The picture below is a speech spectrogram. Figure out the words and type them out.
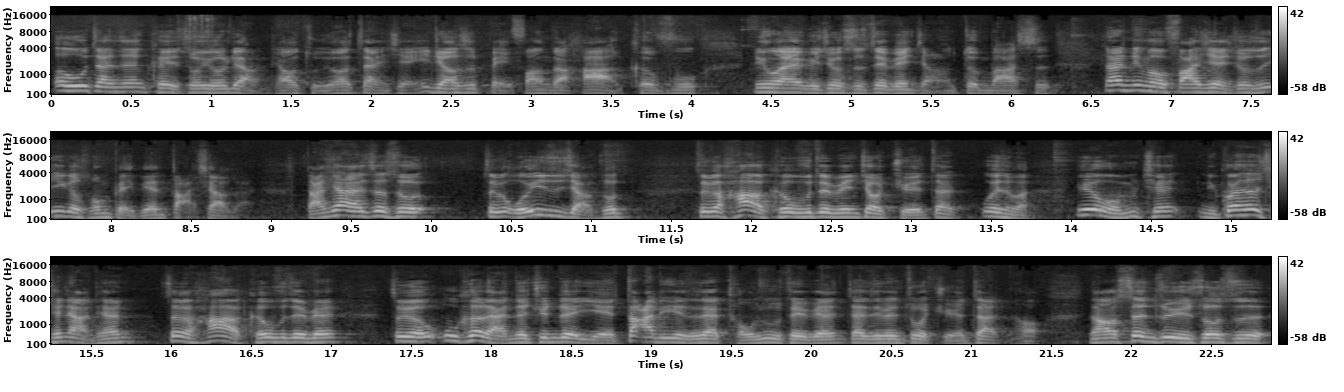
俄乌战争可以说有两条主要战线，一条是北方的哈尔科夫，另外一个就是这边讲的顿巴斯。但你有没有发现，就是一个从北边打下来，打下来这时候，这个我一直讲说，这个哈尔科夫这边叫决战，为什么？因为我们前你观察前两天，这个哈尔科夫这边，这个乌克兰的军队也大力的在投入这边，在这边做决战，哈，然后甚至于说是。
